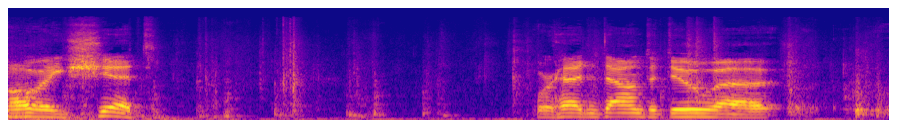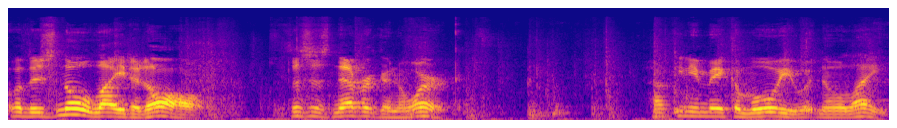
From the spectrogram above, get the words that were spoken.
Holy shit. We're heading down to do, uh, well, there's no light at all. This is never going to work. How can you make a movie with no light?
